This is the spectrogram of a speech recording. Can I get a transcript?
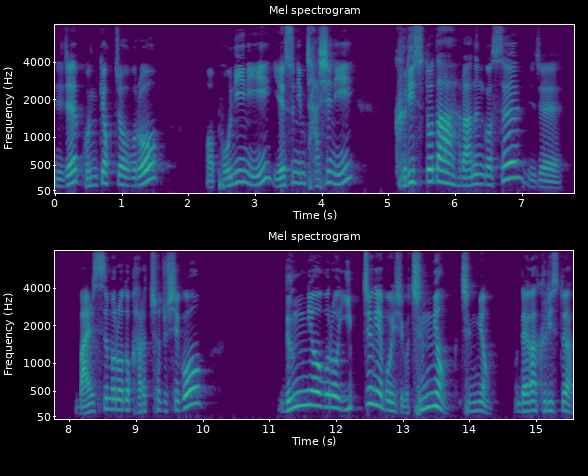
이제 본격적으로 어, 본인이 예수님 자신이 그리스도다라는 것을 이제 말씀으로도 가르쳐 주시고 능력으로 입증해 보이시고 증명, 증명. 내가 그리스도야.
